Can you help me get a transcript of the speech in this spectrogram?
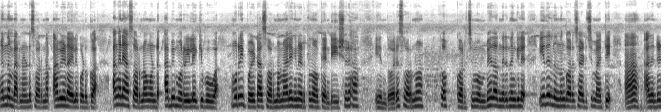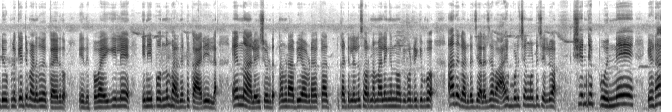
എന്നും പറഞ്ഞുകൊണ്ട് സ്വർണം അവിടെ കയ്യിൽ കൊടുക്കുക. അങ്ങനെ ആ സ്വർണം കൊണ്ട് അബി മുറിയിലേക്ക് പോവുക. മുറിയിൽ പോയിട്ട് ആ സ്വർണമാല ഇങ്ങനെ എടുത്ത് നോക്കുക. എന്റെ ഈശ്വര എന്തോരം സ്വർണമാണ് ഓ കുറച്ച് മുമ്പേ തന്നിരുന്നെങ്കിൽ ഇതിൽ നിന്നും കുറച്ച് അടിച്ച് മാറ്റി. ആ അതിന്റെ ഡ്യൂപ്ലിക്കേറ്റ് പണിത് വെക്കായിരുന്നു. ഇതിപ്പോൾ വൈകിയില്ലേ. ഇനിയിപ്പോൾ ഒന്നും പറഞ്ഞിട്ട് കാര്യമില്ല. എന്ന് ആലോചിച്ചുകൊണ്ട് നമ്മുടെ അബി അവിടെ കട്ടിലിൽ സ്വർണമാല ഇങ്ങനെ നോക്കിക്കൊണ്ടിരിക്കുമ്പോൾ അത് കണ്ട് ജലജ വായം പൊളിച്ചങ്ങോട്ട് ചെല്ലുക. പക്ഷെ എന്റെ പൊന്നേ. എടാ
